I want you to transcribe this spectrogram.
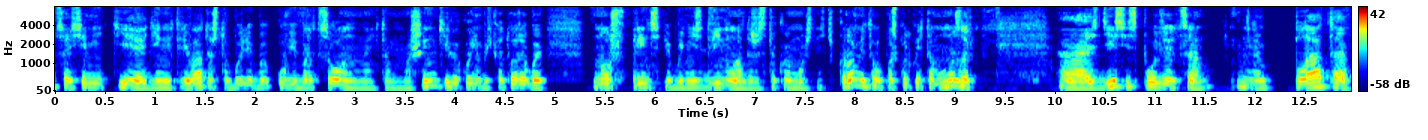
совсем не те 1,3 ватта, что были бы у вибрационной там, машинки какой-нибудь, которая бы нож в принципе бы не сдвинула даже с такой мощностью. Кроме того, поскольку это Мозер, а, здесь используется плата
